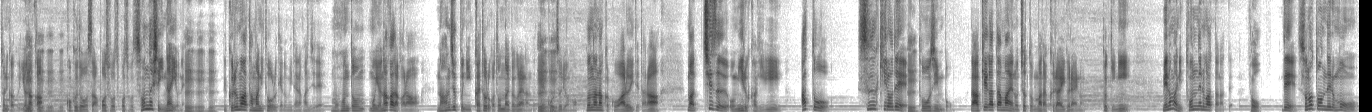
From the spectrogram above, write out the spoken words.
とにかく夜中、うんうんうん国道をさポツポツポツポツ。そんな人いないよね、うんうんうん。で車はたまに通るけどみたいな感じで。もう本当もう夜中だから何十分に1回通るか通んないかぐらいなんだって、うんうん。交通量も。そんな中こう歩いてたらまあ地図を見る限りあと数キロでうん。東尋坊、だ明け方前のちょっとまだ暗いぐらいの時に目の前にトンネルがあったんだって。ほでそのトンネルもう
